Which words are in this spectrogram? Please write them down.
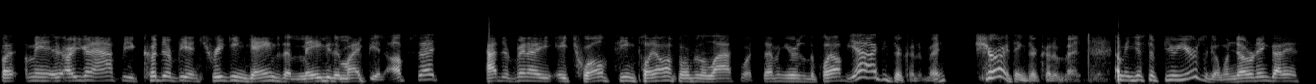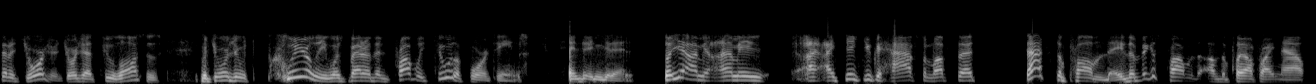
but I mean, are you going to ask me, could there be intriguing games that maybe there might be an upset? Had there been a, a 12 team playoff over the last, what, seven years of the playoff? Yeah, I think there could have been. Sure, I think there could have been. I mean, just a few years ago when Notre Dame got in instead of Georgia, Georgia had two losses, but Georgia clearly was better than probably two of the four teams and didn't get in. So yeah, I mean, I mean, I, I think you could have some upsets. That's the problem, Dave. The biggest problem of the playoff right now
